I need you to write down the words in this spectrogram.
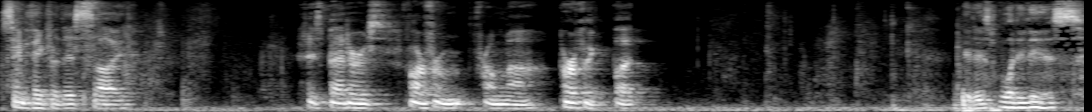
same thing for this side. It is better, it's far from, from uh, perfect, but it is what it is.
